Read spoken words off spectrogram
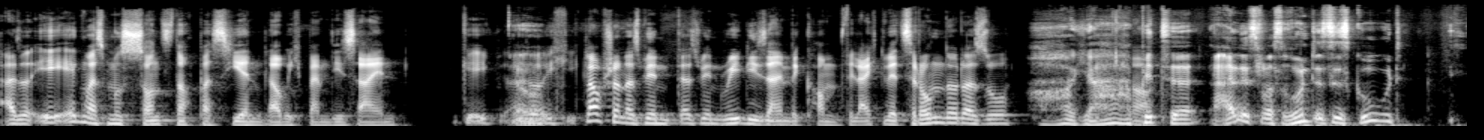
also irgendwas muss sonst noch passieren, glaube ich, beim Design. Also ja. ich, ich glaube schon, dass wir, dass wir ein Redesign bekommen. Vielleicht wird es rund oder so. Oh ja, oh. bitte. Alles, was rund ist, ist gut.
